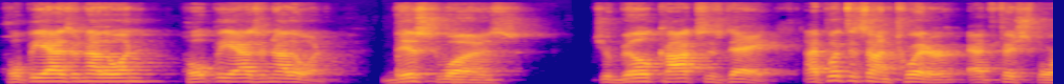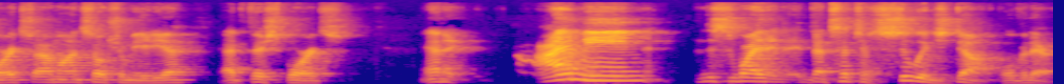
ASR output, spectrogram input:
Hope he has another one. Hope he has another one. This was Jabril Cox's day. I put this on Twitter at Fish Sports. I'm on social media at Fish Sports. And it, I mean, this is why that's such a sewage dump over there.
